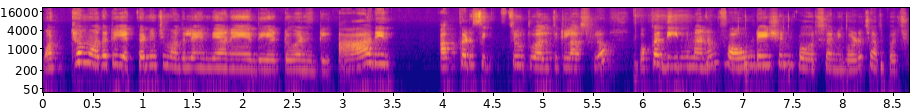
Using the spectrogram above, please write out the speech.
మొట్టమొదటి ఎక్కడి నుంచి మొదలైంది అనేది ఎటువంటి ఆది అక్కడ సిక్స్త్ ట్వెల్త్ క్లాస్లో ఒక దీన్ని మనం ఫౌండేషన్ కోర్స్ అని కూడా చెప్పొచ్చు.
